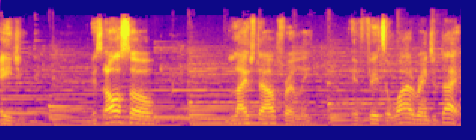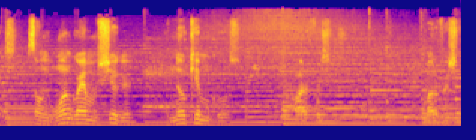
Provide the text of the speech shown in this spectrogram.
Aging. It's also lifestyle friendly it fits a wide range of diets. It's only one gram of sugar and no chemicals or artificial, artificial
